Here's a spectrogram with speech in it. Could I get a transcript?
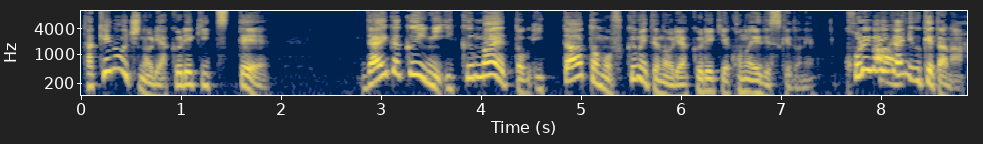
竹之内の略歴っつって大学院に行く前と行った後も含めての略歴がこの絵ですけどね。これが意外に受けたな、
